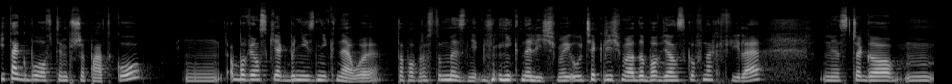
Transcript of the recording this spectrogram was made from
i tak było w tym przypadku, mm, obowiązki jakby nie zniknęły, to po prostu my zniknęliśmy i uciekliśmy od obowiązków na chwilę, z czego mm,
